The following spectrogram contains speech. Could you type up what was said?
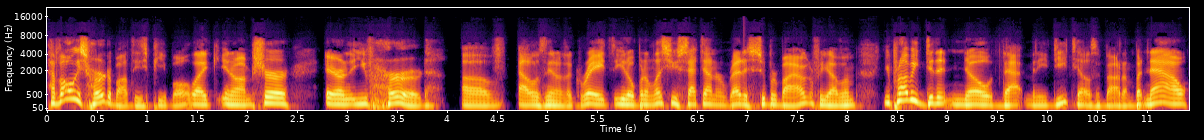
have always heard about these people. Like you know, I'm sure Aaron that you've heard of Alexander the Great, you know, but unless you sat down and read a super biography of him, you probably didn't know that many details about him. But now,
